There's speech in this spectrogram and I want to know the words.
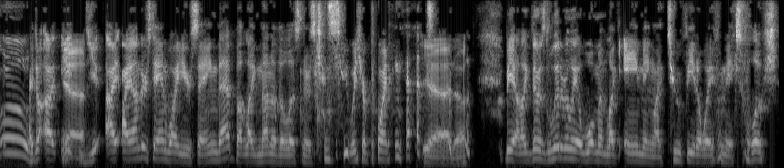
"Ooh." I don't. I, Yeah. you, I, I understand why you're saying that, but like none of the listeners can see what you're pointing at. yeah, I know. But yeah, like there's literally a woman like aiming like two feet away from the explosion.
